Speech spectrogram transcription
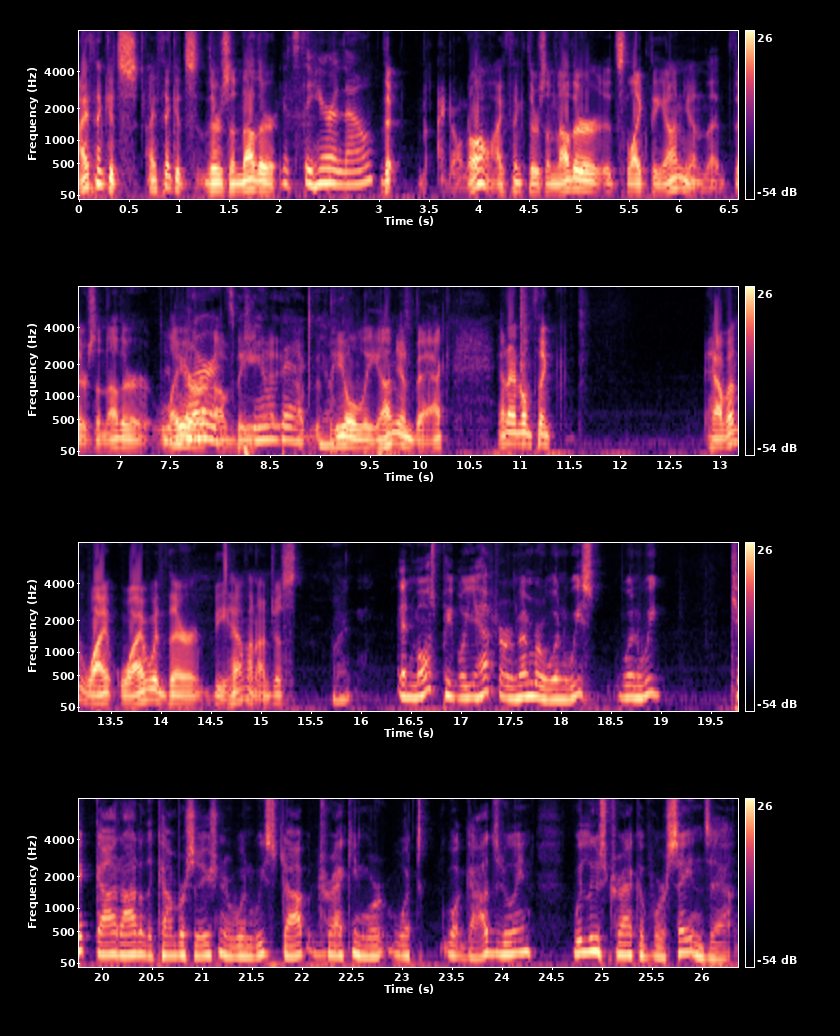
I think it's I think it's there's another It's the here and now. There, I don't know. I think there's another. It's like the onion that there's another layer layer, of it's the peeled uh, back. of the Yeah. peel the onion back, and I don't think heaven. Why why would there be heaven? I'm just Right. And most people, you have to remember when we when we kick God out of the conversation, or when we stop tracking where, what what God's doing, we lose track of where Satan's at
